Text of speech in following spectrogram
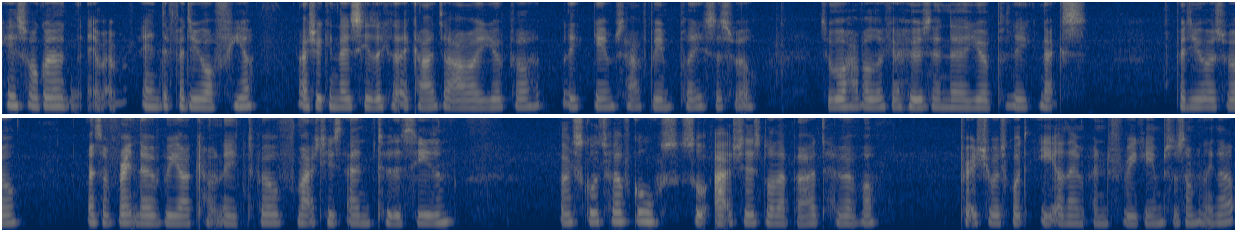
Okay, so we're going to um, end the video off here. As you can now see looking at the calendar, our Europa League games have been placed as well. So we'll have a look at who's in the Europa League next video as well. As of right now, we are currently 12 matches into the season. I've scored 12 goals, so actually it's not that bad, however. Pretty sure we scored 8 of them in 3 games or something like that.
